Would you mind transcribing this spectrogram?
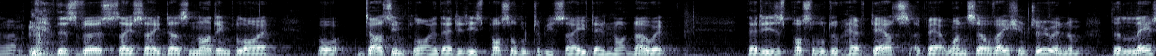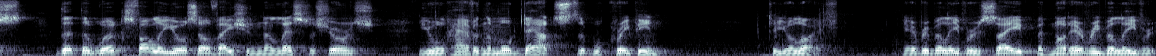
Um, this verse, they say, does not imply or does imply that it is possible to be saved and not know it, that it is possible to have doubts about one's salvation too, and the, the less that the works follow your salvation, the less assurance you will have, and the more doubts that will creep in to your life. Every believer is saved, but not every believer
